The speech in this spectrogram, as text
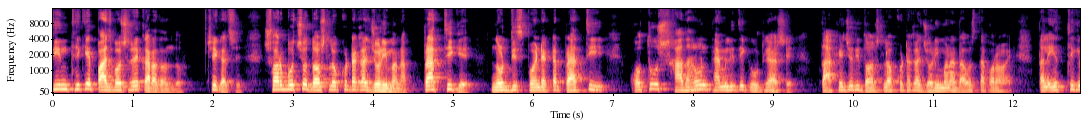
তিন থেকে পাঁচ বছরের কারাদণ্ড, ঠিক আছে? সর্বোচ্চ দশ লক্ষ টাকা জরিমানা। প্রার্থীকে নোট দিস পয়েন্ট একটা প্রার্থী কত সাধারণ ফ্যামিলি থেকে উঠে আসে, তাকে যদি দশ লক্ষ টাকা জরিমানার ব্যবস্থা করা হয়, তাহলে এর থেকে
